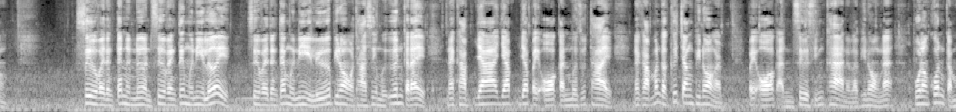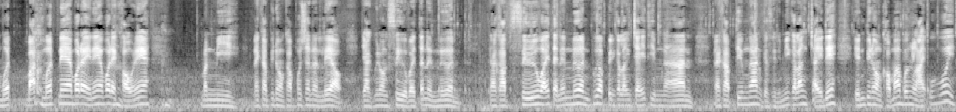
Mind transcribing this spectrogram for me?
ซื้อไว้ตั้งแต่เนิ่นๆซื้อไว้ตั้งแต่มือนี้เลย ซื้อไว้ตั้งแต่มือนี้หรือพี่น้องทาซื้อมืออื่นก็ได้นะครับอย่าอย่าอย่าไปออกกันมือสุดท้ายนะครับมันก็คือจังพี่น้องอะไปออกกันซื้อสินค้านั่นแหละพี่น้องนะผู้ลังคนกับเมิดบัตรเมิดแน่บ่ได้แน่บ่ได้เขาแน่มันมีนะครับพี่น้องครับเพราะฉะนั้นแล้วอยากพี่น้องซื้อไว้ตั้เนิ่นๆนะครับซื้อไว้แต่เนิ่นๆเพื่อเป็นกำลังใจให้ทีมงานนะครับทีมงานก็สิได้มีกำลังใจเด้เห็นพี่น้องเขามาเบิ่งหลายโอ้ย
